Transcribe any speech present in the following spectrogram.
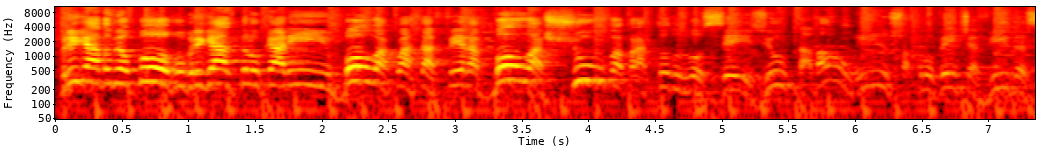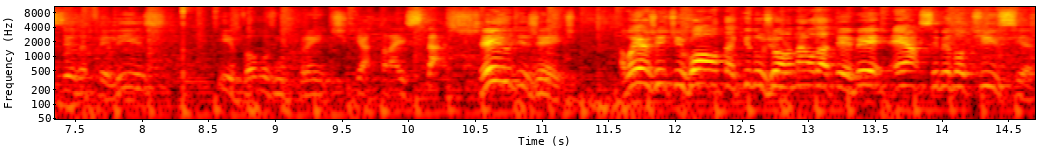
Obrigado, meu povo, obrigado pelo carinho. Boa quarta-feira, boa chuva para todos vocês, viu? Tá bom? Isso, aproveite a vida, seja feliz e vamos em frente, que atrás está cheio de gente. Amanhã a gente volta aqui no Jornal da TV SB Notícias.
